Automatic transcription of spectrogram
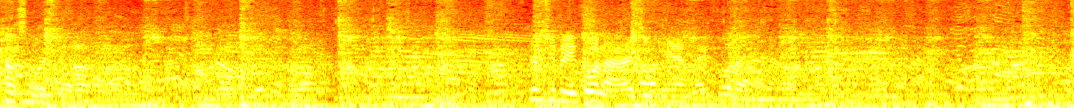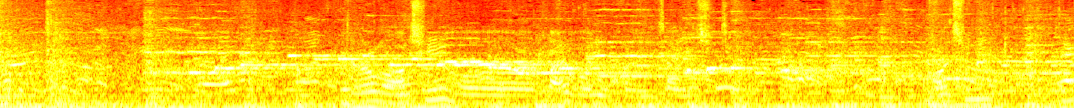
看什么？情况？任琪没过来，今天没过来。而王清和白河有可能在一起。王清今天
